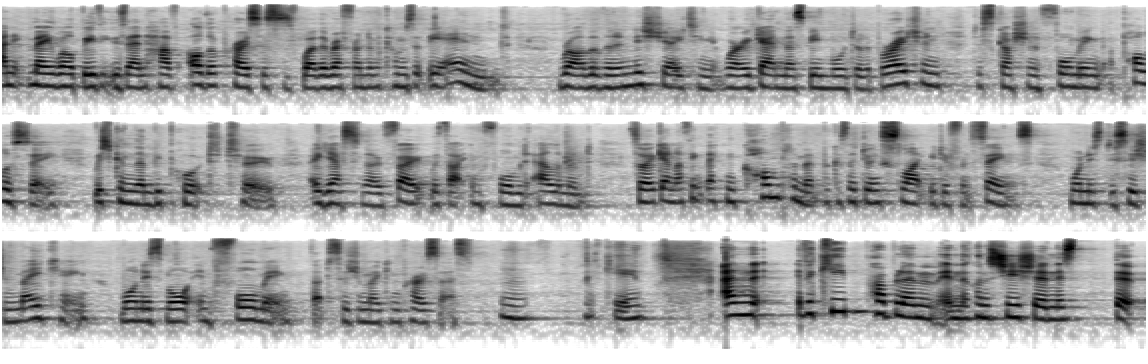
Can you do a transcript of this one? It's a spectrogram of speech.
And it may well be that you then have other processes where the referendum comes at the end rather than initiating it, where again there's been more deliberation, discussion, forming a policy, which can then be put to a yes no vote with that informed element. So again, I think they can complement because they're doing slightly different things. One is decision making, one is more informing that decision making process. Mm. Thank you. And if a key problem in the Constitution is that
